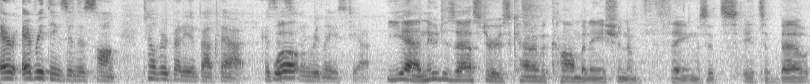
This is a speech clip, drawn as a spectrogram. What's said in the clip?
er- Everything's in the song. Tell everybody about that because Well- it's been released. Yeah. Yeah, New Disaster is kind of a combination of things. It's it's about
